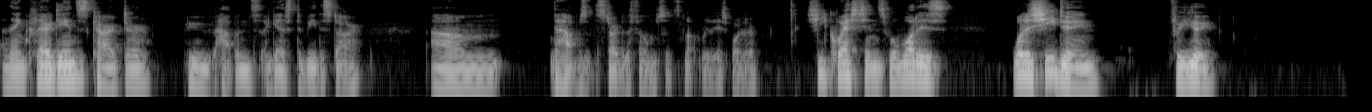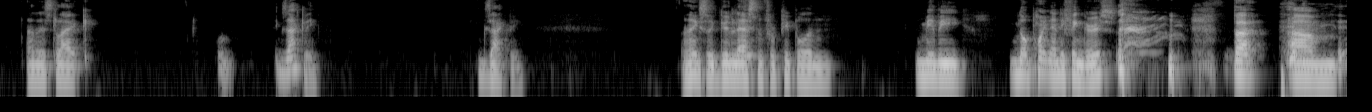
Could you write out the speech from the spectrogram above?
and then Claire Danes' character, who happens, I guess, to be the star, um, that happens at the start of the film, so it's not really a spoiler. She questions, well, what is, what is she doing for you? And it's like, well, exactly, exactly. I think it's a good lesson for people, and maybe not pointing any fingers, but um,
